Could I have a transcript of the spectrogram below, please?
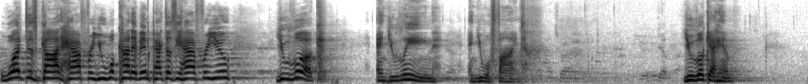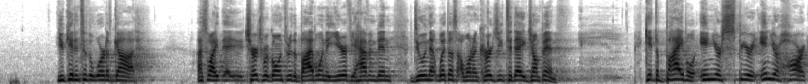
What does God have for you? What kind of impact does he have for you? You look and you lean and you will find. You look at him, you get into the Word of God. That's why, uh, church, we're going through the Bible in a year. If you haven't been doing that with us, I want to encourage you today, jump in. Get the Bible in your spirit, in your heart,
